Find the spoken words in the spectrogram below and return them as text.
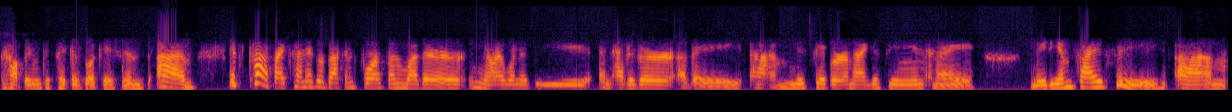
helping to pick his locations. Um, it's tough. I kind of go back and forth on whether you know I want to be an editor of a um, newspaper or magazine in a medium-sized city, um,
